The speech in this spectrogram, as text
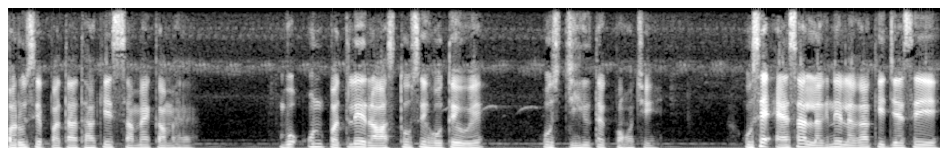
पर उसे पता था कि समय कम है। वो उन पतले रास्तों से होते हुए उस झील तक पहुँची। उसे ऐसा लगने लगा कि जैसे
